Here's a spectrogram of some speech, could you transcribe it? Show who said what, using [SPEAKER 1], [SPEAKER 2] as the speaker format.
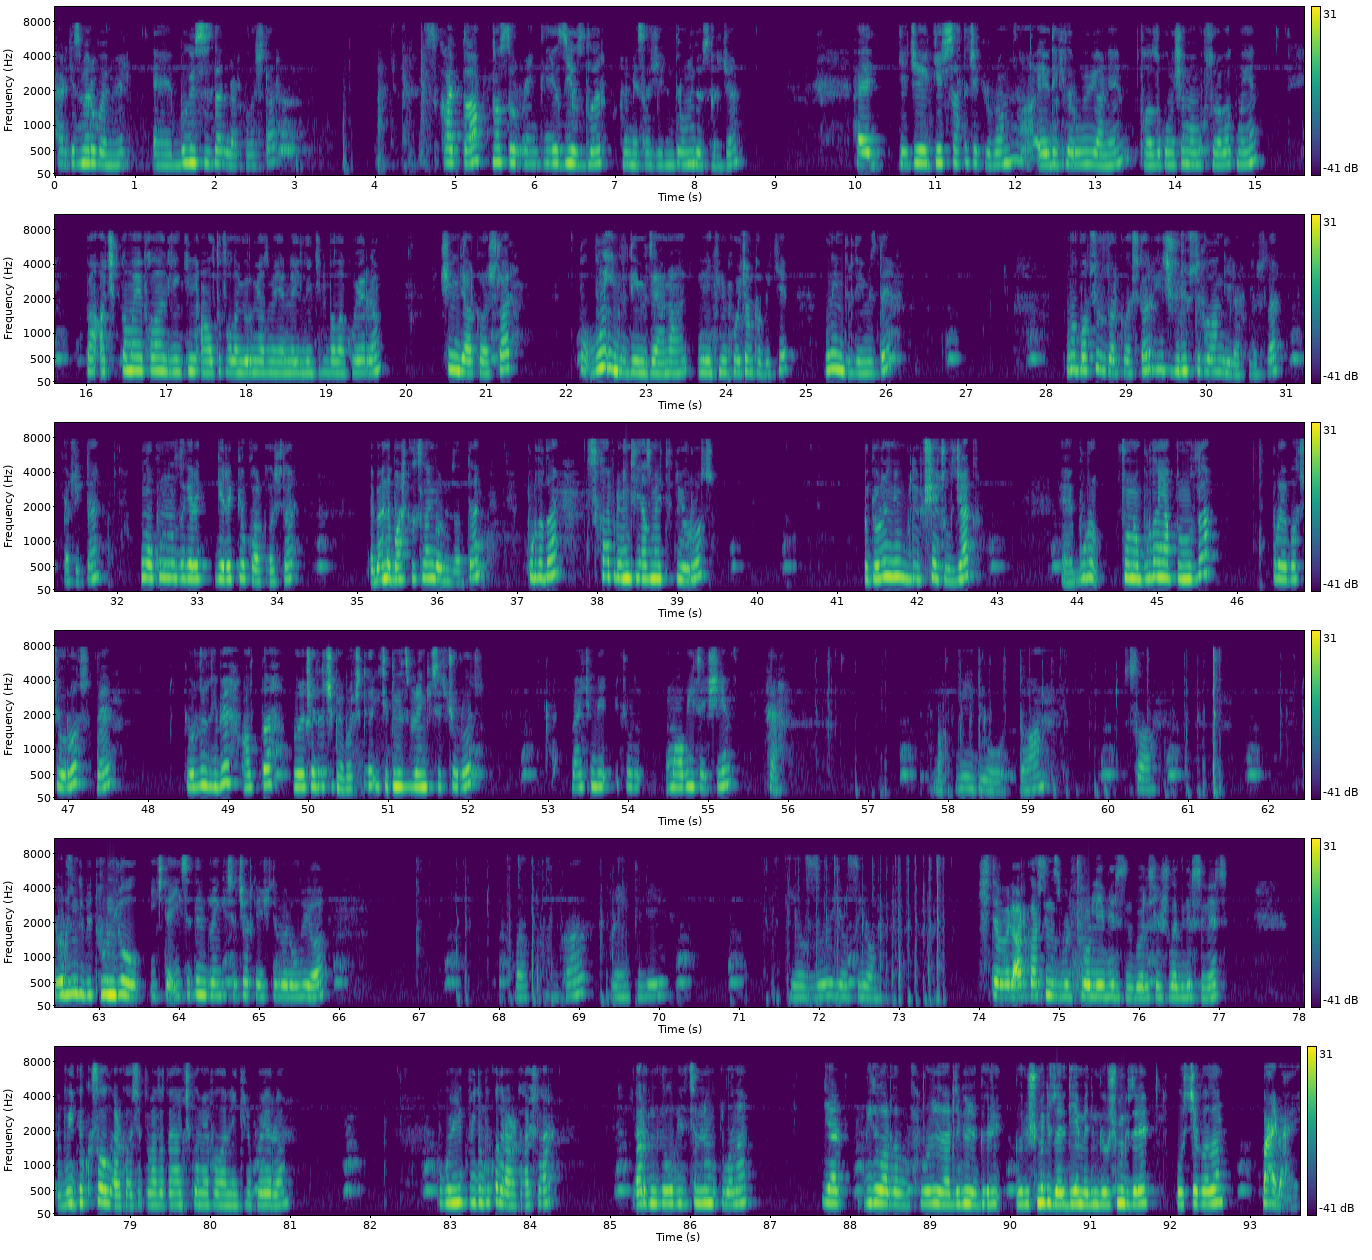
[SPEAKER 1] Herkese merhaba Emir. Ee, bugün sizlerle arkadaşlar Skype'da nasıl renkli yazı yazılır hani mesaj yerinde onu göstereceğim. He, gece geç saatte çekiyorum. Evdekiler uyuyor yani. Fazla konuşamam kusura bakmayın. Ben açıklamaya falan linkini altı falan yorum yazma yerine linkini falan koyarım. Şimdi arkadaşlar bu, bunu indirdiğimizde yani linkini koyacağım tabii ki. Bunu indirdiğimizde Buna basıyoruz arkadaşlar. Hiç virüslü falan değil arkadaşlar. Gerçekten. Bunu okumanıza gerek gerek yok arkadaşlar. E, ben de başkasından gördüm zaten. Burada da Skype renkli yazmaya tıklıyoruz. Gördüğünüz gibi burada bir şey açılacak. E, bur sonra buradan yaptığımızda buraya basıyoruz ve gördüğünüz gibi altta böyle şeyler çıkmaya başladı. İstediğiniz bir rengi seçiyoruz. Ben şimdi şurada maviyi seçeyim. Heh. Bak videodan sağ. Gördüğünüz gibi turuncu ol. İşte istediğim rengi seçerken işte böyle oluyor. Bak burada renkli yazı yazıyor. İşte böyle arkadaşlarınızı böyle trolleyebilirsiniz. Böyle şaşılabilirsiniz. E, video kısa oldu arkadaşlar. Ben zaten açıklamaya falan linkini koyarım. Bugünlük video bu kadar arkadaşlar. Yardımcı olabilsem ne mutlu bana. Diğer videolarda, projelerde gö gör görüşmek üzere diyemedim. Görüşmek üzere. Hoşçakalın. Bay bay.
